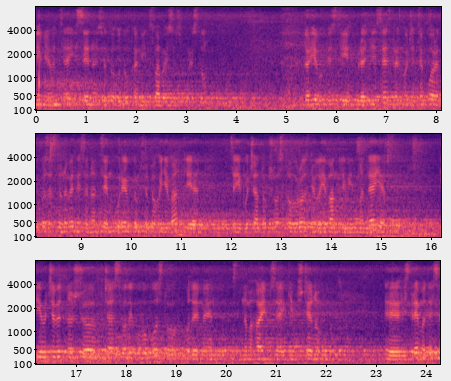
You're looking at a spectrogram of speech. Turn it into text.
В ім'я Отця і Сина, і Святого Духа, амінь. Слава Ісусу Христу. Дорогі у Христі, браті і сестри, хочеться коротко застановитися над цим уривком Святого Євангелія. Це є початок шостого розділу Євангелія від Матея. І очевидно, що в час Великого посту, коли ми намагаємося якимось чином е, стриматися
